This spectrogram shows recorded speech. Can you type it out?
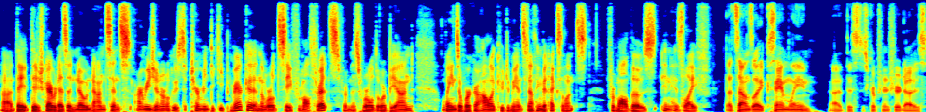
Uh, they, they describe it as a no nonsense army general who's determined to keep America and the world safe from all threats from this world or beyond. Lane's a workaholic who demands nothing but excellence from all those in his life. That sounds like Sam Lane. Uh, this description sure does.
